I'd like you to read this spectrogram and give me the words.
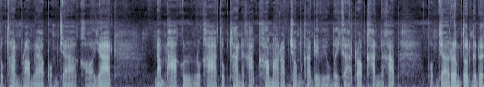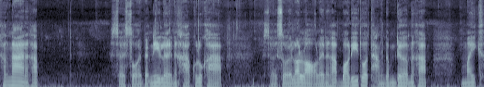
ทุกท่านพร้อมแล้วผมจะขออนุญาตนำพาคุณลูกค้าทุกท่านนะครับ เข้ามารับชมการรีวิวบรรยากาศรอบคันนะครับ ผมจะเริ่มต้นกันด้วยข้างหน้านะครับ สวยๆแบบนี้เลยนะครับคุณลูกค้าสวยๆหล่อๆเลยนะครับบอดี้ตัวถังเดิมๆนะครับ ไม่เค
